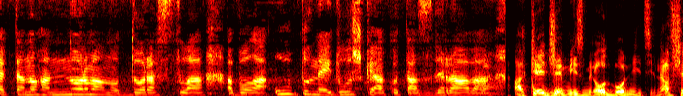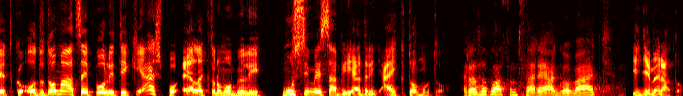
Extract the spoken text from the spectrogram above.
Tak tá noha normálno dorastla a bola úplnej dĺžke ako tá zdravá. A keďže my sme odborníci na všetko, od domácej politiky až po elektromobily, musíme sa vyjadriť aj k tomuto. Rozhodla som sa reagovať. Ideme na to.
